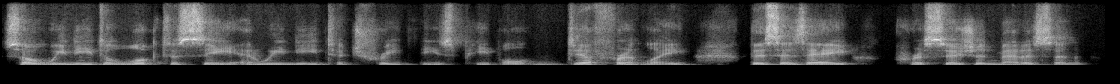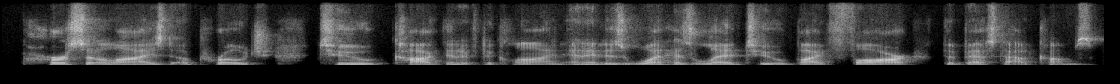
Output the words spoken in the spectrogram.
So we need to look to see and we need to treat these people differently. This is a precision medicine, personalized approach to cognitive decline. And it is what has led to, by far, the best outcomes.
